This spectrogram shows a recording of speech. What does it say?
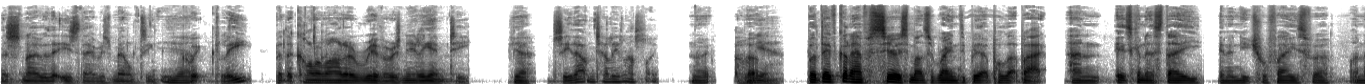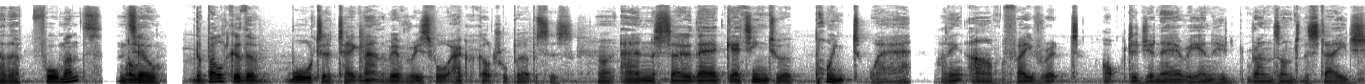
The snow that is there is melting Yeah. quickly, but the Colorado River is nearly empty. Yeah, See that on telly last night? no, Oh But- yeah. but they've got to have serious amounts of rain to be able to pull that back, and it's going to stay in a neutral phase for another four months Well, until The bulk of the water taken out of the river is for agricultural purposes. right. And so they're getting to a point where I think our favourite octogenarian who runs onto the stage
